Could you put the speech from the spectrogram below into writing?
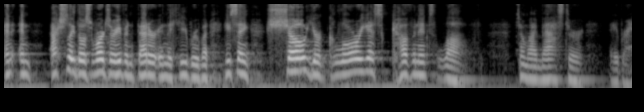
And, and actually, those words are even better in the Hebrew, but he's saying, Show your glorious covenant love to my master Abraham.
